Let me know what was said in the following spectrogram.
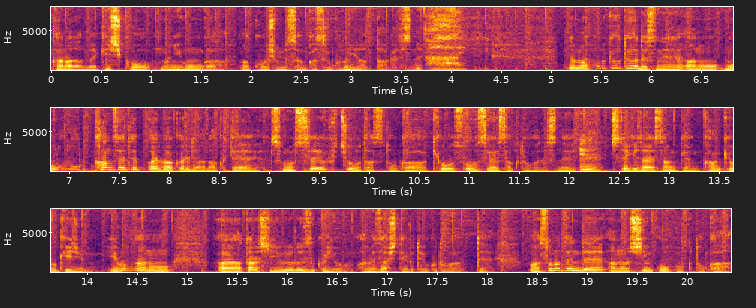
カナダ、メキシコ、まあ、日本がまあ交渉に参加することになったわけですね。はいでまあ、この協定はですねあの物の関税撤廃ばかりではなくてその政府調達とか競争政策とかですね、ええ、知的財産権、環境基準いろんなあの新しいルール作りを目指しているということがあって、まあ、その点であの新興国とか、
